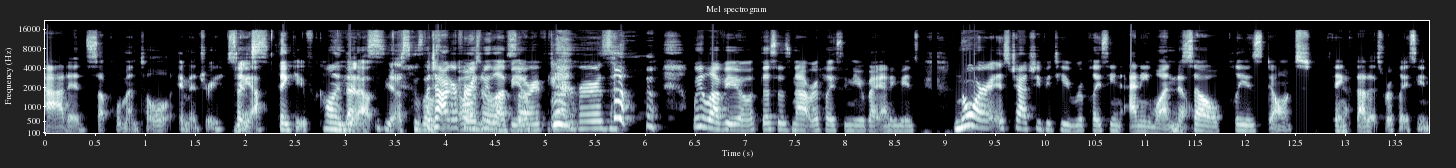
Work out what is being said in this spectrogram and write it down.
added supplemental imagery. So, yeah, thank you for calling that out. yes, Yes, because oh, Photographers, we love you. Sorry, photographers. we love you. This is not replacing you by any means, nor is ChatGPT replacing anyone. No. So please don't think that it's replacing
